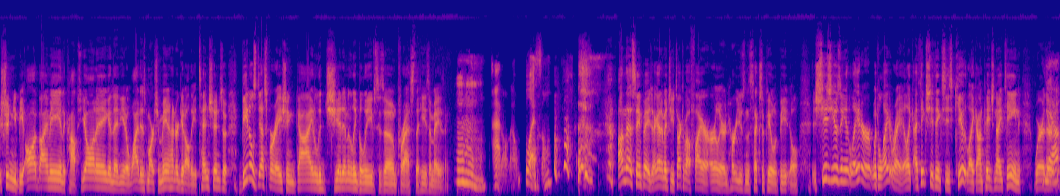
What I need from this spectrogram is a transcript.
shouldn't you be awed by me? And the cop's yawning, and then you know why does Martian Manhunter get all the attention? So Beetle's desperation, Guy legitimately believes his own press that he's amazing. Mm-hmm. I don't know. Bless him. On that same page, I got to mention you talked about fire earlier and her using the sex appeal with Beetle. She's using it later with Light Ray. Like I think she thinks he's cute. Like on page nineteen, where yeah.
